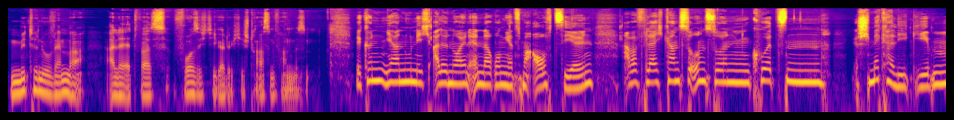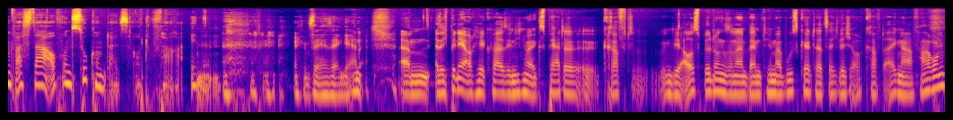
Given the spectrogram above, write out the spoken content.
Mitte November alle etwas vorsichtiger durch die Straßen fahren müssen. Wir können ja nun nicht alle neuen Änderungen jetzt mal aufzählen, aber vielleicht kannst du uns so einen kurzen Schmeckerli geben, was da auf uns zukommt als AutofahrerInnen. sehr, sehr gerne. Ähm, also ich bin ja auch hier quasi nicht nur Experte äh, Kraft irgendwie Ausbildung, sondern beim Thema Bußgeld tatsächlich auch Kraft eigener Erfahrung.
